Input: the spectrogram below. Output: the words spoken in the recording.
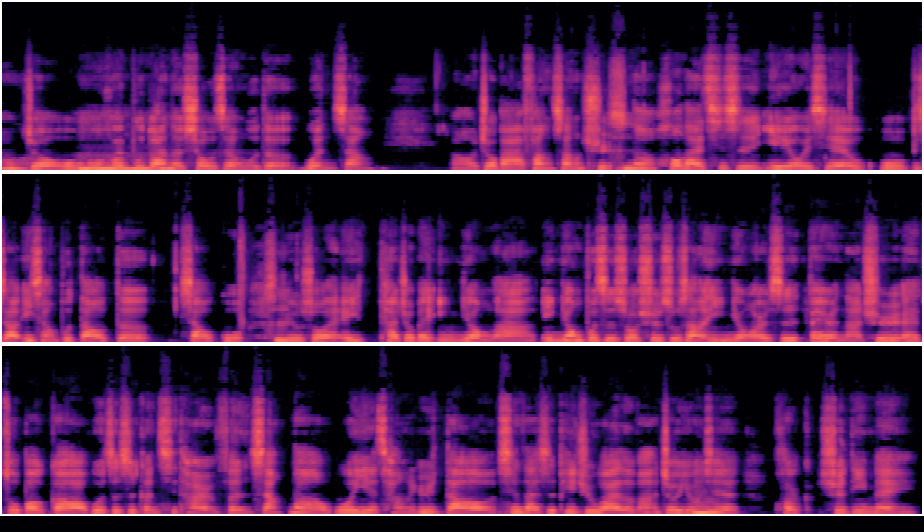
哦就我我会不断的修正我的文章，然后就把它放上去。那后来其实也有一些我比较意想不到的效果，是比如说，诶，它就被引用啦。引用不是说学术上的引用，而是被人拿去诶做报告啊，或者是跟其他人分享。那我也常遇到，现在是 PGY 了嘛，就有一些 clerk 学弟妹、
